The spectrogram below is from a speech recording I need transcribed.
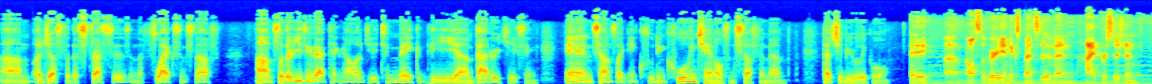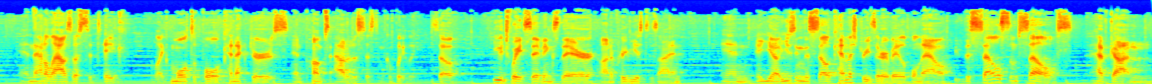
um, adjust for the stresses and the flex and stuff. Um, so they're using that technology to make the um, battery casing and sounds like including cooling channels and stuff in them. That should be really cool. Um, also very inexpensive and high precision. And that allows us to take like multiple connectors and pumps out of the system completely. So huge weight savings there on a previous design. And you know, using the cell chemistries that are available now, the cells themselves have gotten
